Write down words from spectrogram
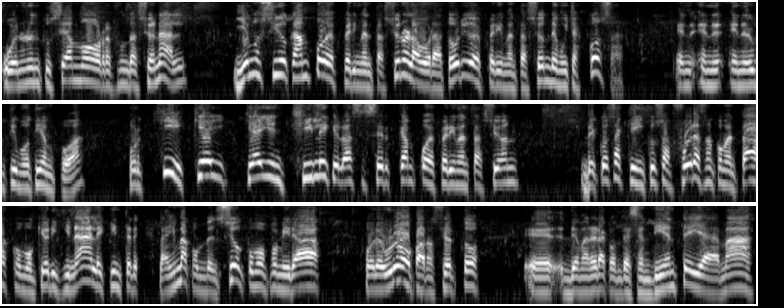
o en un entusiasmo refundacional, y hemos sido campo de experimentación o laboratorio de experimentación de muchas cosas en, el último tiempo. ¿ah? ¿Por qué? ¿Qué hay, ¿Qué hay en Chile que lo hace ser campo de experimentación de cosas que incluso afuera son comentadas como qué originales, qué la misma convención, cómo fue mirada por Europa, ¿no es cierto?, eh, de manera condescendiente y además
